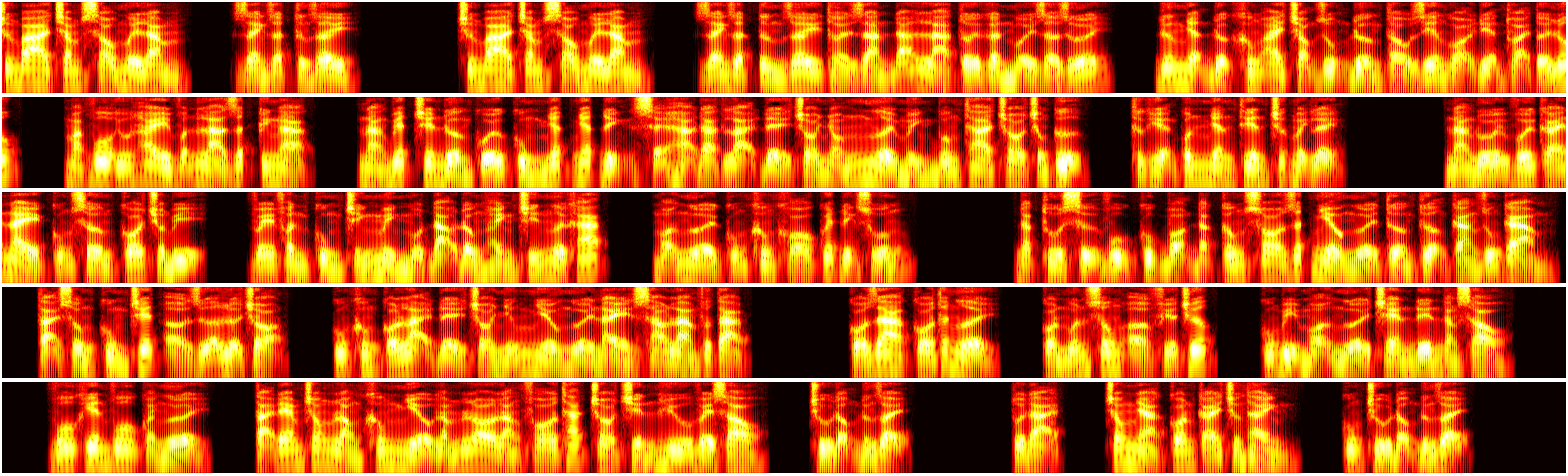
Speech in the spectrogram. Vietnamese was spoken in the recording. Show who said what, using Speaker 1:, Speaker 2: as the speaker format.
Speaker 1: chương ba trăm sáu mươi lăm giành giật từng giây. Chương ba trăm sáu mươi lăm giành giật từng giây thời gian đã là tới gần mười giờ rưỡi, đương nhận được không ai trọng dụng đường tàu riêng gọi điện thoại tới lúc mặc vô ưu hay vẫn là rất kinh ngạc, nàng biết trên đường cuối cùng nhất nhất định sẽ hạ đạt lại để cho nhóm người mình bông tha cho chống cự, thực hiện quân nhân thiên chức mệnh lệnh. Nàng đối với cái này cũng sớm có chuẩn bị, về phần cùng chính mình một đạo đồng hành chín người khác, mọi người cũng không khó quyết định xuống. Đặc thù sự vụ cục bọn đặc công so rất nhiều người tưởng tượng càng dũng cảm, tại sống cùng chết ở giữa lựa chọn, cũng không có lại để cho những nhiều người này sao làm phức tạp. Có ra có thất người, còn muốn xông ở phía trước cũng bị mọi người chen đến đằng sau. Vô khiên vô quả người, tại đem trong lòng không nhiều lắm lo lắng phó thác cho chiến hữu về sau, chủ động đứng dậy. Tuổi đại, trong nhà con cái trưởng thành, cũng chủ động đứng dậy.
